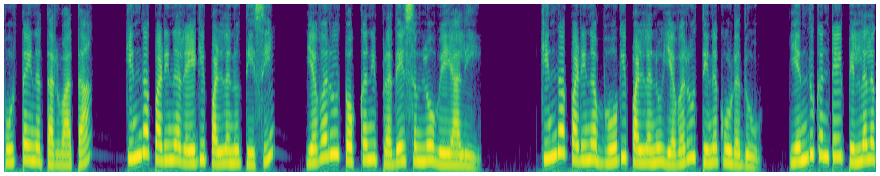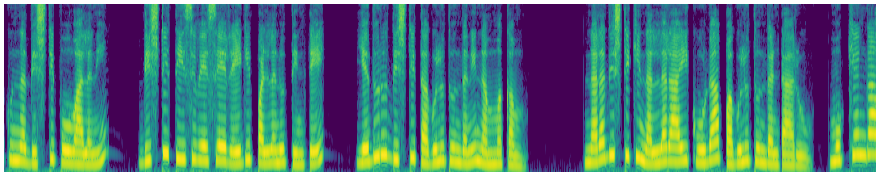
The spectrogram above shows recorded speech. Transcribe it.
పూర్తయిన తర్వాత కింద పడిన రేగి పళ్ళను తీసి ఎవరూ తొక్కని ప్రదేశంలో వేయాలి. కింద పడిన భోగి పళ్ళను ఎవరూ తినకూడదు. ఎందుకంటే పిల్లలకున్న దిష్టి పోవాలని దిష్టి తీసివేసే రేగి పళ్ళను తింటే ఎదురు దిష్టి తగులుతుందని నమ్మకం. నరదిష్టికి నల్లరాయి కూడా పగులుతుందంటారు. ముఖ్యంగా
